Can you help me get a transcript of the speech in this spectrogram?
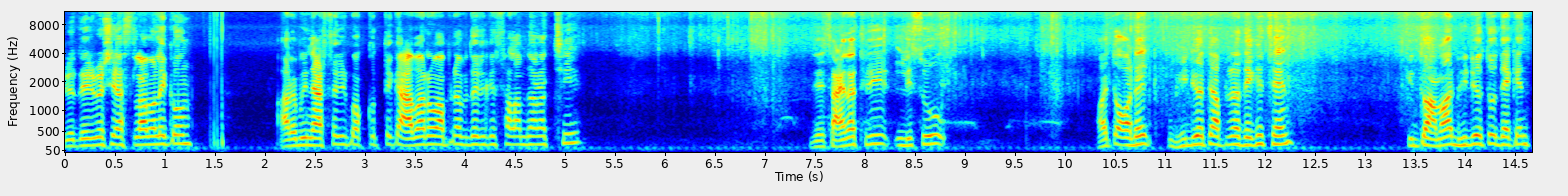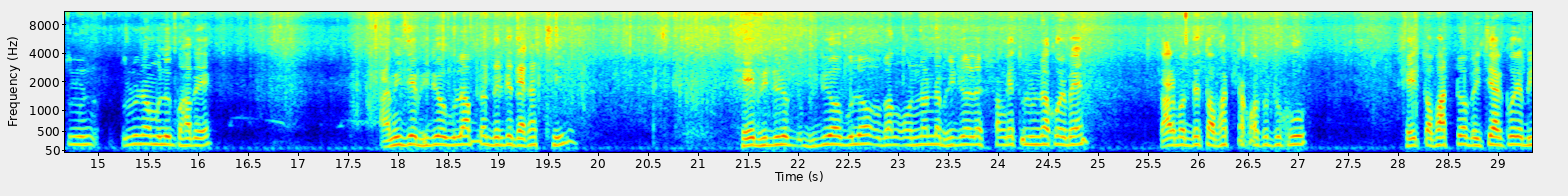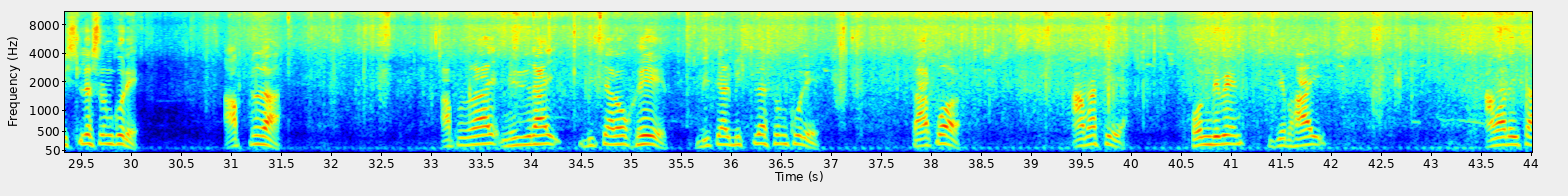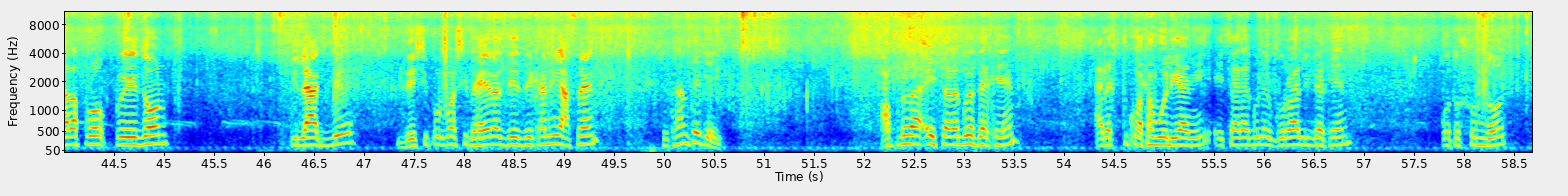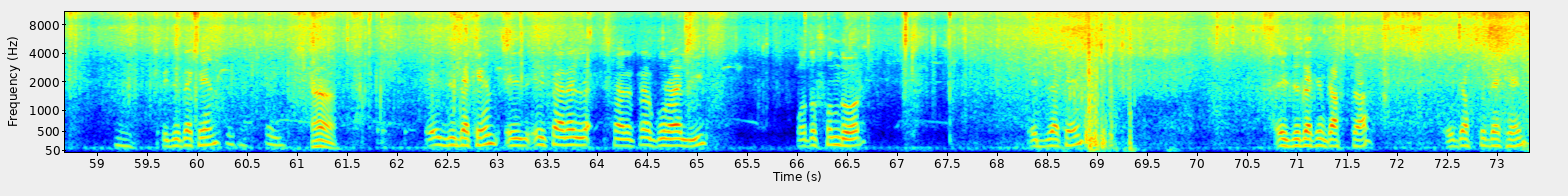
প্রিয় দেশবাসী, আসসালামু আলাইকুম। আরবি নার্সারির পক্ষ থেকে আবারও আপনাদেরকে সালাম জানাচ্ছি যে চায়না থ্রি লিচু হয়তো অনেক ভিডিওতে আপনারা দেখেছেন, কিন্তু আমার ভিডিও তো দেখেন তুলন তুলনামূলকভাবে। আমি যে ভিডিওগুলো আপনাদেরকে দেখাচ্ছি, সেই ভিডিও ভিডিওগুলো এবং অন্যান্য ভিডিওর সঙ্গে তুলনা করবেন, তার মধ্যে তফাৎটা কতটুকু সেই তফাৎটা বিচার করে, বিশ্লেষণ করে আপনারা, আপনারাই নিজেরাই বিচারক হয়ে বিচার বিশ্লেষণ করে তারপর আমাকে ফোন দেবেন যে, ভাই, আমার এই চারা প্র- প্রয়োজন কি লাগবে? দেশি প্রবাসী ভাইয়েরা যে যেখানেই আসেন সেখান থেকেই আপনারা এই চারাগুলো দেখেন। আর একটু কথা বলি আমি, এই চারাগুলোর গোড়ালি দেখেন। কত সুন্দর। এই যে দেখেন। হ্যাঁ। এই যে দেখেন এই এই চারা চারাটার গোড়ালি কত সুন্দর। এই যে দেখেন এই যে দেখেন গাছটা। এই গাছটা দেখেন।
